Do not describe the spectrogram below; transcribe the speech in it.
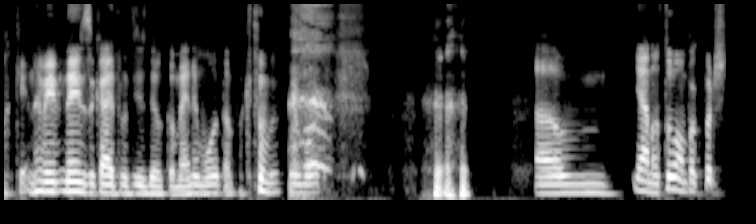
okay, ne, vem, ne vem, zakaj je to ti zdaj, ko mene moti, ampak to me ful moti. Um, ja, no to, ampak pač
